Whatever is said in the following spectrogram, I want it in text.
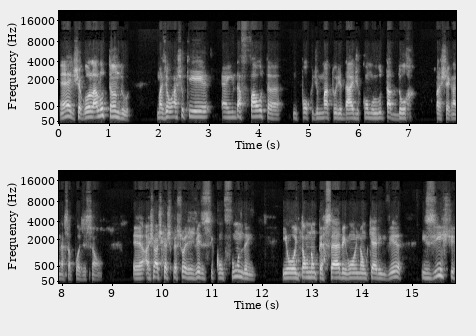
Né? Ele chegou lá lutando. Mas eu acho que ainda falta um pouco de maturidade como lutador para chegar nessa posição. É, acho, acho, que as pessoas às vezes se confundem e ou então não percebem ou não querem ver. Existe,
